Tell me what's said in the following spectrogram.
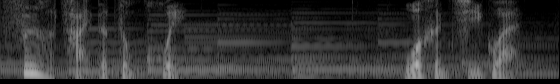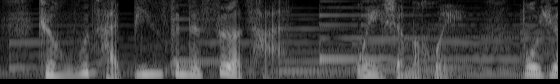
色彩的总汇。我很奇怪，这五彩缤纷的色彩，为什么会不约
